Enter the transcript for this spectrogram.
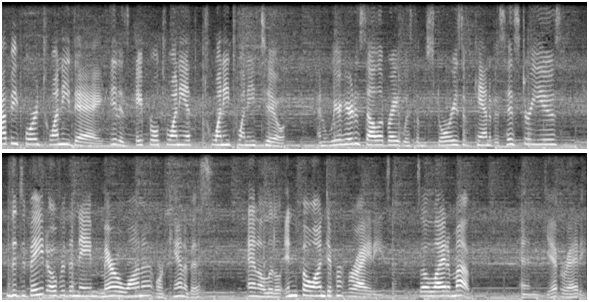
Happy 420 Day. It is April 20th, 2022, and we're here to celebrate with some stories of cannabis history use, the debate over the name marijuana or cannabis, and a little info on different varieties. So light 'em up and get ready.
